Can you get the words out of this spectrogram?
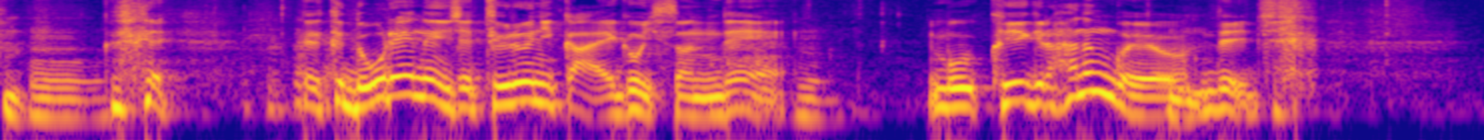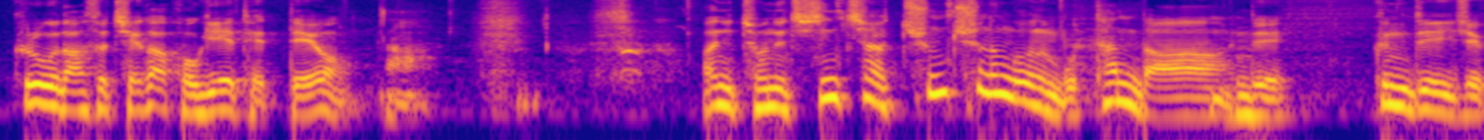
근데 그- 그 노래는 이제 들으니까 알고 있었는데 뭐 그 얘기를 하는 거예요. 근데 이제 그러고 나서 제가 거기에 됐대요. 아, 아니 저는 진짜 춤추는 거는 못한다. 근데 근데 이제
